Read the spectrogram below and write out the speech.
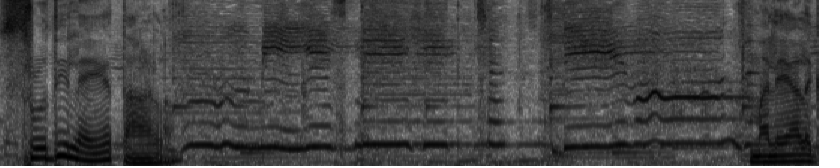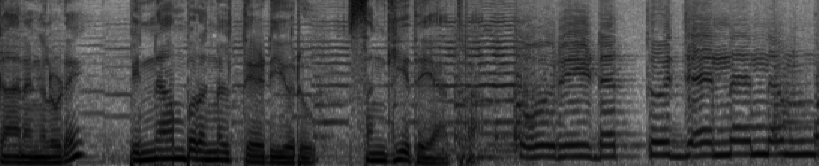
ശ്രുതിലയ താളം മലയാള ഗാനങ്ങളുടെ പിന്നാമ്പുറങ്ങൾ തേടിയൊരു സംഗീതയാത്ര. ഒരിടത്തു ജനനം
